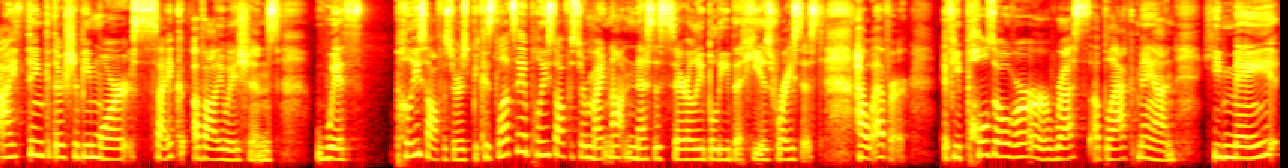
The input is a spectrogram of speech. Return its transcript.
I think there should be more psych evaluations with police officers because let's say a police officer might not necessarily believe that he is racist. However, if he pulls over or arrests a black man, he may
